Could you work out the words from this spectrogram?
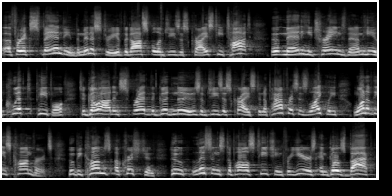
uh, for expanding the ministry of the gospel of Jesus Christ. He taught men, he trained them, he equipped people to go out and spread the good news of Jesus Christ. And Epaphras is likely one of these converts who becomes a Christian, who listens to Paul's teaching for years and goes back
